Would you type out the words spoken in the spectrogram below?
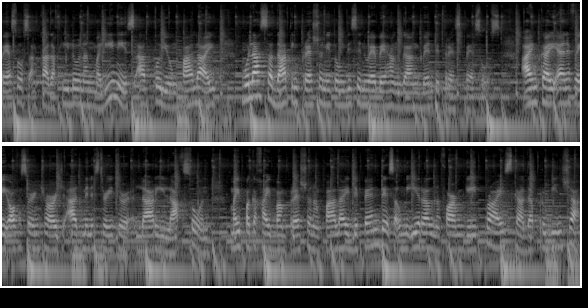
pesos ang kada kilo ng malinis at tuyong palay mula sa dating presyo nitong 19 hanggang 23 pesos. Ayon kay NFA Officer in Charge Administrator Larry Lacson, may pagkakaibang presyo ng palay depende sa umiiral na farm gate price kada probinsya.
